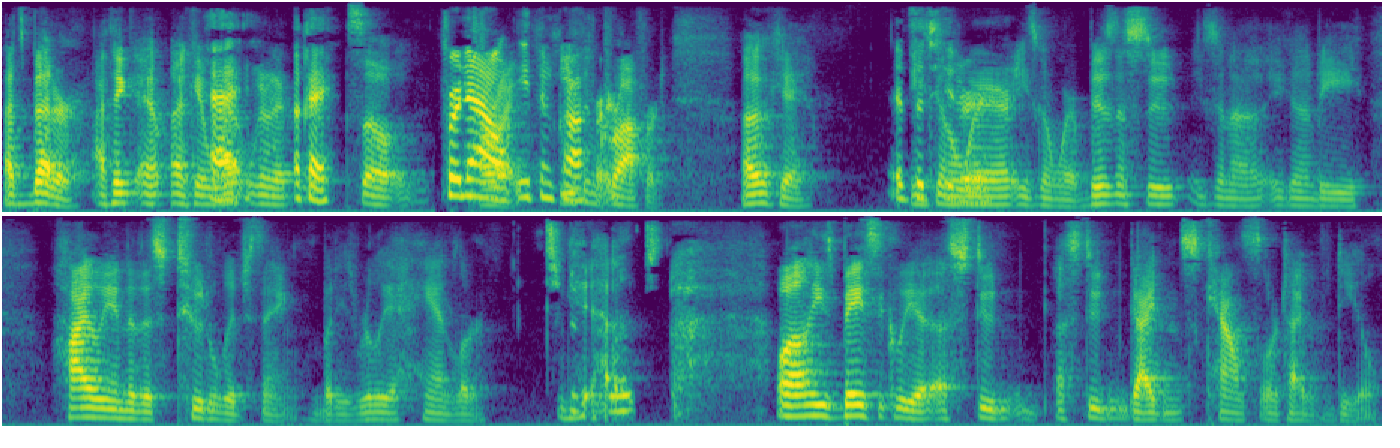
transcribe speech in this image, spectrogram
That's better. I think. uh, Okay, we're, Okay. we're gonna. Okay. So For now, all right, Ethan Crawford. Ethan Crawford. Okay. It's he's a gonna wear. He's gonna wear a business suit. He's gonna. He's gonna be highly into this tutelage thing, but he's really a handler. Yeah. Well, he's basically a, a student, a student guidance counselor type of deal.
